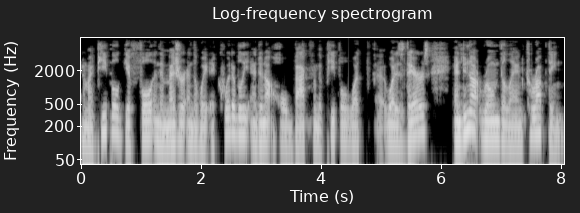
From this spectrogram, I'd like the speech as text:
and my people give full in the measure and the weight equitably, and do not hold back from the people what, uh, what is theirs, and do not roam the land corrupting.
